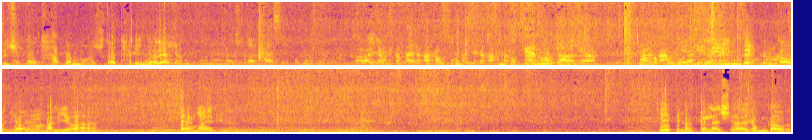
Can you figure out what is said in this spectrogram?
tôi chỉ tao tháp lắm mà, tao tháp đi vô vậy này tài là đâu vậy. Là để cưng cầu theo mà liều à đang lại thế nào. Chế bên nào đang lại xe rong cầu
